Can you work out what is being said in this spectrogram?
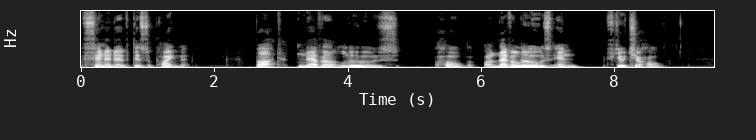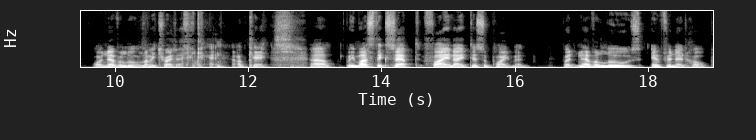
definitive disappointment, but never lose hope or never lose in future hope or never lose. Let me try that again. okay. Um, we must accept finite disappointment, but never lose infinite hope.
